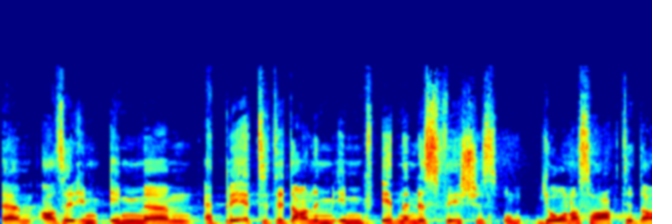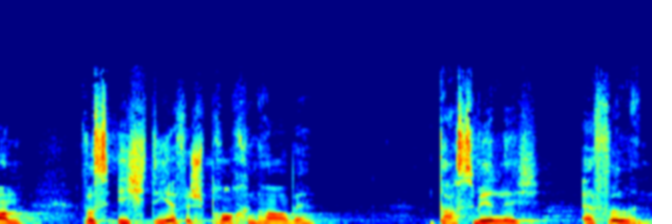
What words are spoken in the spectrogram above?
ähm, als er, im, im, ähm, er betete dann im, im Innern des Fisches und Jona sagte dann, was ich dir versprochen habe, das will ich erfüllen.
